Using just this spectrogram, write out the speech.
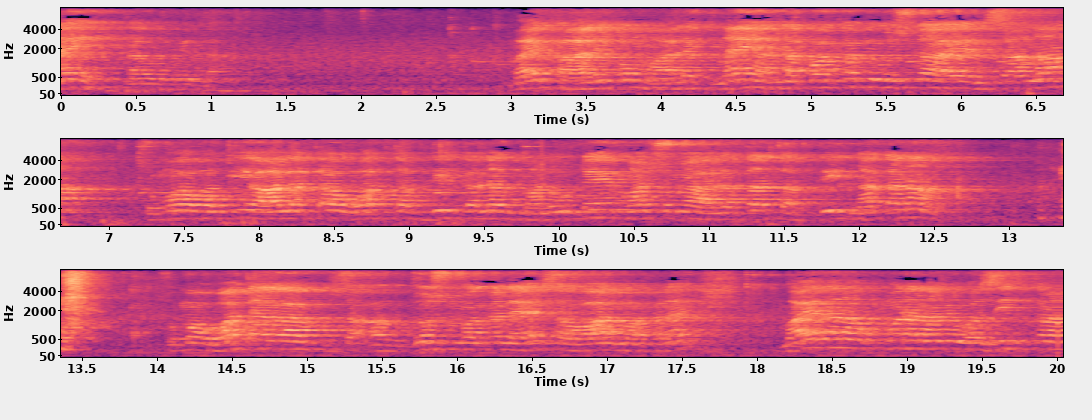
नहीं नवजुबिल्ला मैं खालिक को मालिक नहीं अल्लाह पाक का भी उसका है, इंसाना सुमावती हालता व तब्दील करना मनूटे माँ सुमा हालता तब्दील ना करना। सुमा वत जोश मगन है, सवाल मगन है। मैं ना उमरा ना वज़ीर का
